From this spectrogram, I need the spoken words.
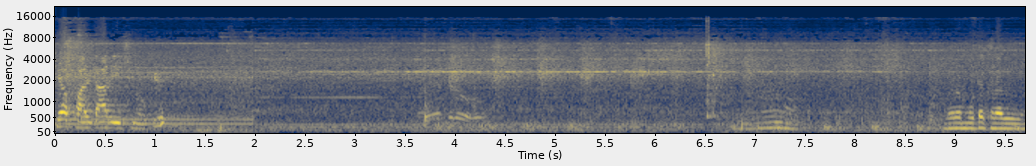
क्या फॉल्ट आ रही है इसमें ओके मेरा मोटर खराब हो गया।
